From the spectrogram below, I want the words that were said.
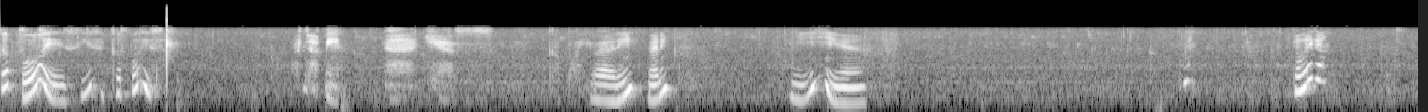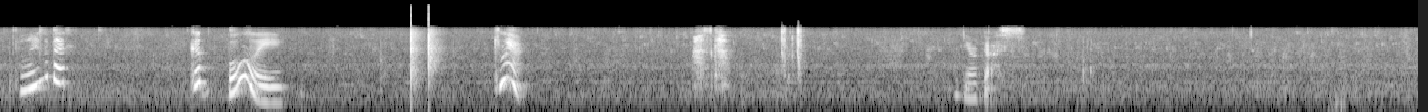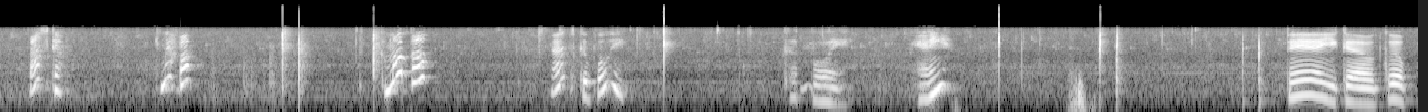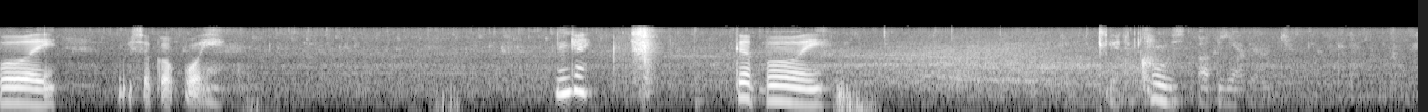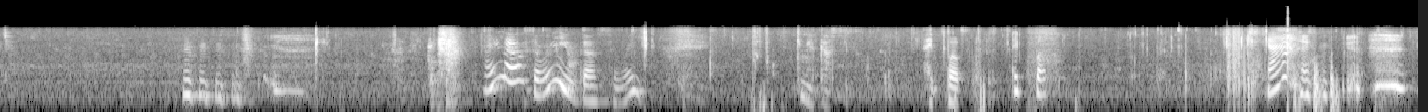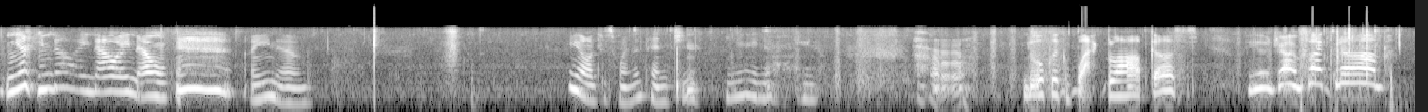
Good boys. Yeah, good boys. What's that mean? Yes. Good boy. You ready? Ready? Yeah. Go lay down. Go lay the bed. Good boy. Come here. Let's. Your Gus. Let's. Come here, Bob. Come on, Bob. That's good boy. Good boy. Ready? There you go. Good boy. He's a good boy. Okay. Good boy. You're the coolest puppy ever. I know, so are you, Gus. So are you. Come here, Gus. Hey, pup. Hey, pup. yeah, I know, I know, I know. I know. Y'all just want attention. Yeah, I know, know. You look like a black blob, Gus. You're a giant black blob.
